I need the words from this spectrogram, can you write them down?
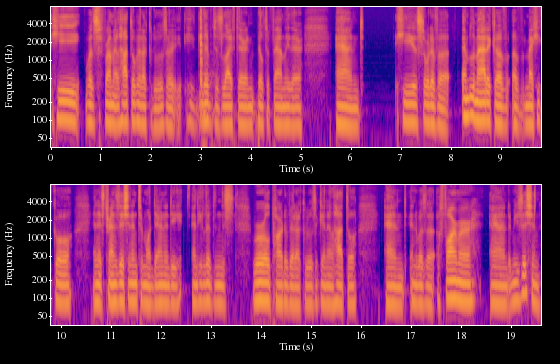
He was from El Hato, Veracruz, or he lived his life there and built a family there. And he is sort of a emblematic of, of Mexico and its transition into modernity. And he lived in this rural part of Veracruz, again, El Hato and and was a, a farmer and a musician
